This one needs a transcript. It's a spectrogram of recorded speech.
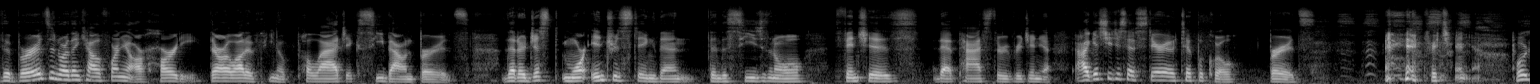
the birds in Northern California are hardy. There are a lot of, you know, pelagic seabound birds that are just more interesting than, than the seasonal finches that pass through Virginia. I guess you just have stereotypical birds in Virginia. Well,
